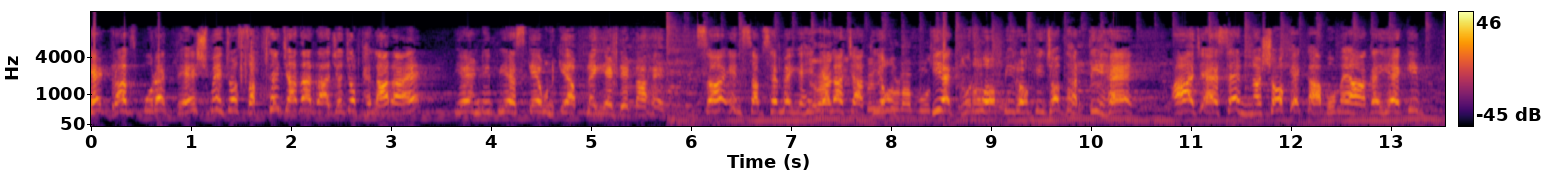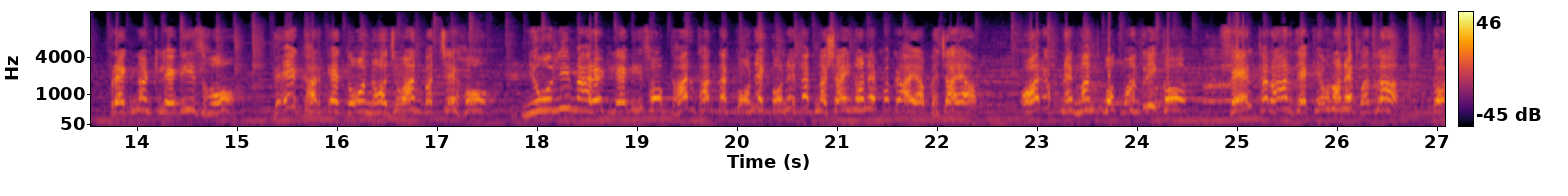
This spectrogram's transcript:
ये ड्रग्स पूरे देश में जो सबसे ज़्यादा राज्य जो फैला रहा है ये एनडीपीएस के उनके अपने ये डेटा है। सर इन सबसे मैं यही कहना चाहती हूँ कि ये गुरुओं पीरों की जो धरती है आज ऐसे नशों के काबू में आ गई है कि प्रेग्नेंट लेडीज़ हो एक घर के दो नौजवान बच्चे हो न्यूली मैरिड लेडीज़ हो घर घर तक कोने कोने तक नशा इन्होंने पकड़ाया भेजाया और अपने मुख्यमंत्री को फेल करार देके उन्होंने बदला। तो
